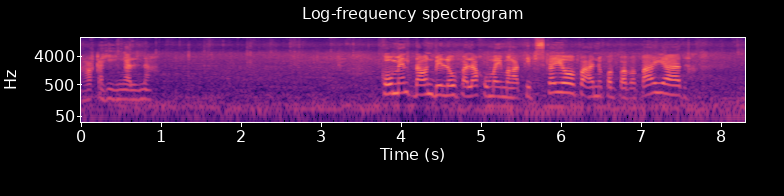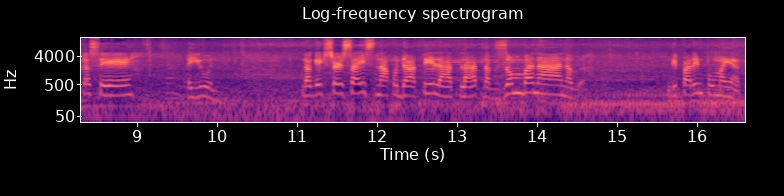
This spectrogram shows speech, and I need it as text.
nakakahingal na. Comment down below pala kung may mga tips kayo, paano pagpapapayad. Kasi, ayun. Nag-exercise na ako dati, lahat-lahat nag-zumba na, nag hindi pa rin pumayat.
